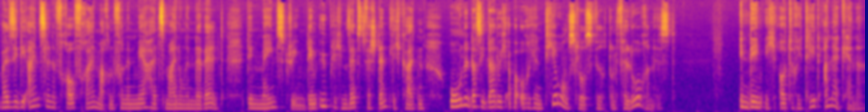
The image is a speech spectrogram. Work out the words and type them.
weil sie die einzelne Frau freimachen von den Mehrheitsmeinungen der Welt, dem Mainstream, dem üblichen Selbstverständlichkeiten, ohne dass sie dadurch aber orientierungslos wird und verloren ist. Indem ich Autorität anerkenne,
